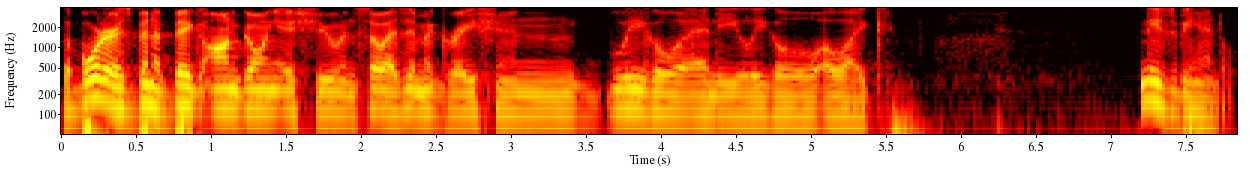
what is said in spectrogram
The border has been a big ongoing issue, and so has immigration, legal and illegal alike. It needs to be handled.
